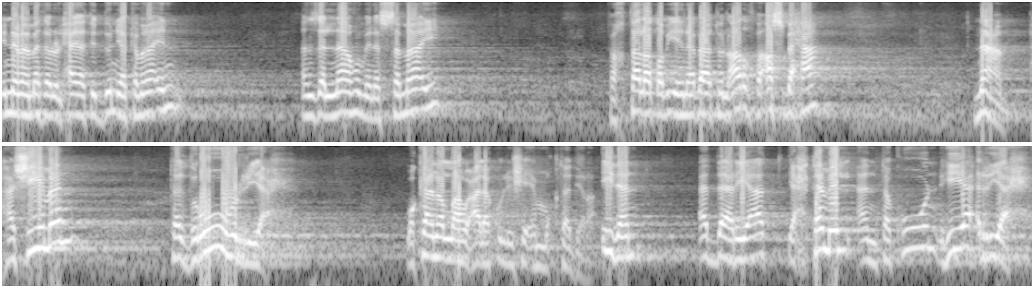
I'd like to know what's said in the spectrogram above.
إنما مثل الحياة الدنيا كماء أنزلناه من السماء فاختلط به نبات الأرض فأصبح نعم هشيما تذروه الرياح وكان الله على كل شيء مقتدرا. إذن الذاريات يحتمل أن تكون هي الرياح.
